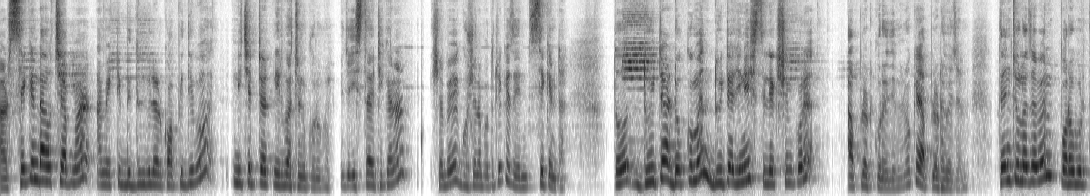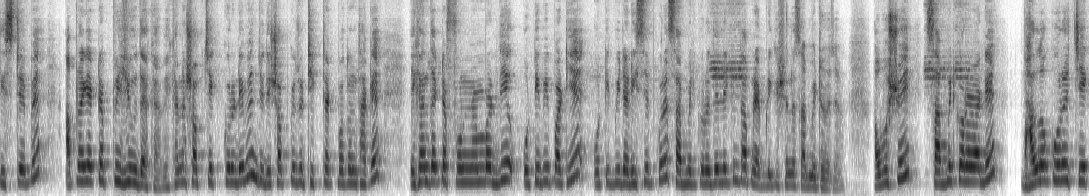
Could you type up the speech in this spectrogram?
আর সেকেন্ডটা হচ্ছে আপনার, আমি একটি বিদ্যুৎ বিলের কপি দিব, নিচেরটা নির্বাচন করব। এই যে স্থায়ী ঠিকানা হিসাবে ঘোষণাপত্র, ঠিক আছে? সেকেন্ডটা তো দুইটা ডকুমেন্ট দুইটা জিনিস সিলেকশন করে আপলোড করে দেবেন ওকে আপলোড হয়ে যাবে। দেন চলে যাবেন পরবর্তী স্টেপে আপনাকে একটা প্রিভিউ দেখাবে। এখানে সব চেক করে নেবেন, যদি সব কিছু ঠিকঠাক মতন থাকে, এখান থেকে একটা ফোন নাম্বার দিয়ে ওটিপি পাঠিয়ে ওটিপিটা রিসিভ করে সাবমিট করে দিলে কিন্তু আপনার অ্যাপ্লিকেশনে সাবমিট হয়ে যাবে। অবশ্যই সাবমিট করার আগে ভালো করে চেক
